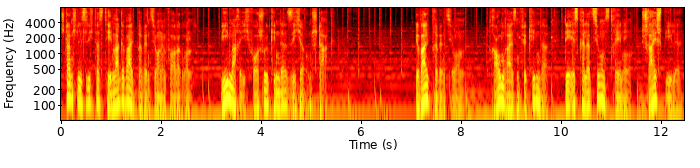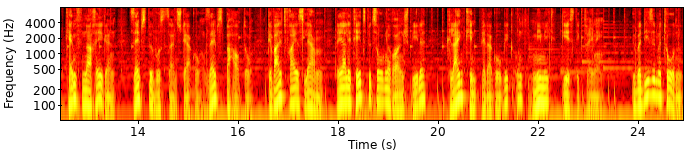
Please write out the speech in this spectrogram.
stand schließlich das Thema Gewaltprävention im Vordergrund. Wie mache ich Vorschulkinder sicher und stark? Gewaltprävention, Traumreisen für Kinder, Deeskalationstraining, Schreispiele, Kämpfen nach Regeln, Selbstbewusstseinsstärkung, Selbstbehauptung, gewaltfreies Lernen, realitätsbezogene Rollenspiele, Kleinkindpädagogik und Mimik-Gestiktraining. Über diese Methoden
